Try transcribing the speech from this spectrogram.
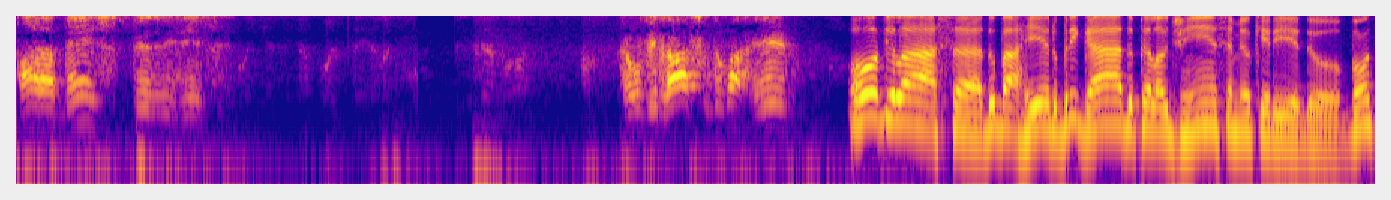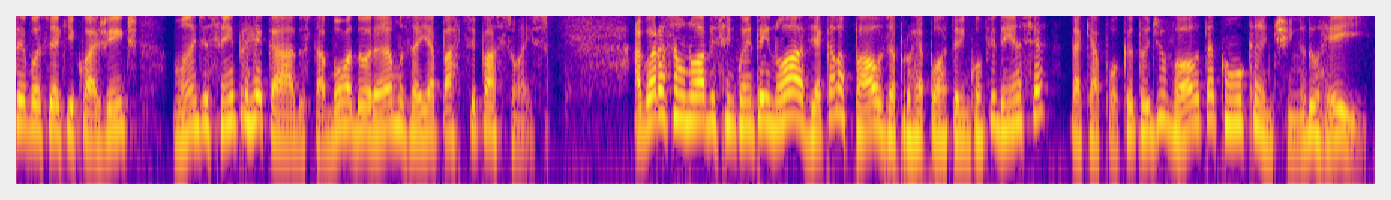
Parabéns, Pedro Henrique. É o Vilaça do Barreiro. Ô Vilaça do Barreiro, obrigado pela audiência, meu querido. Bom ter você aqui com a gente. Mande sempre recados, tá bom? Adoramos aí as participações. Agora são 9h59, aquela pausa para o Repórter em Confidência. Daqui a pouco eu tô de volta com o Cantinho do Rei.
